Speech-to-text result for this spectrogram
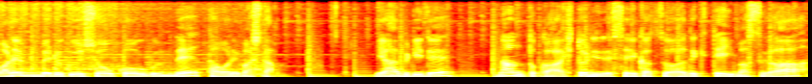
ワレンベルグ症候群で倒れました。リハビリでなんとか一人で生活はできていますが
